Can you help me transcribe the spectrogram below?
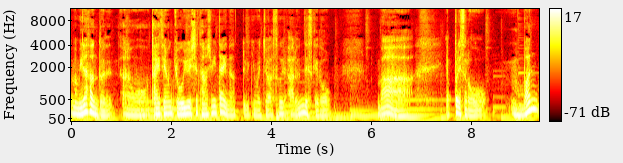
まあ皆さんと、ねあの、対戦を共有して楽しみたいなっていう気持ちはすごいあるんですけど、まあ、やっぱりその、ワン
